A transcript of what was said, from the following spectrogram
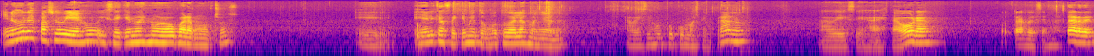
Y no es un espacio viejo y sé que no es nuevo para muchos. Eh, es el café que me tomo todas las mañanas, a veces un poco más temprano, a veces a esta hora, otras veces más tarde.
